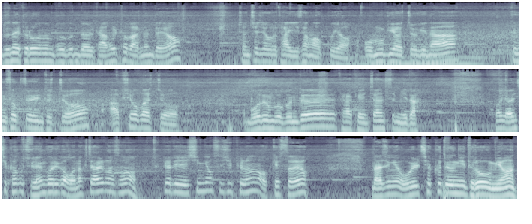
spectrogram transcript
눈에 들어오는 부분들 다 훑어봤는데요. 전체적으로 다 이상 없고요. 오무기어 쪽이나 등속 조인트 쪽, 앞시오바 쪽 모든 부분들 다 괜찮습니다. 뭐 연식하고 주행 거리가 워낙 짧아서 특별히 신경 쓰실 필요는 없겠어요. 나중에 오일 체크 등이 들어오면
